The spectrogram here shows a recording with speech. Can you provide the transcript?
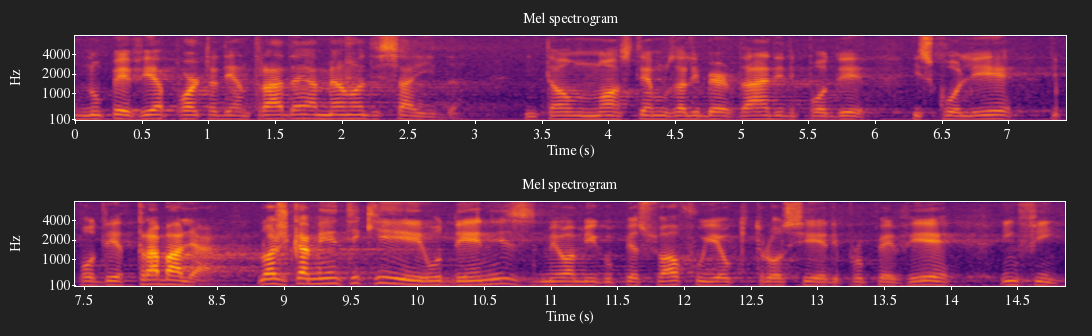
no PV a porta de entrada é a mesma de saída. Então nós temos a liberdade de poder escolher, de poder trabalhar. Logicamente que o Denis, meu amigo pessoal, fui eu que trouxe ele para o PV, enfim,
